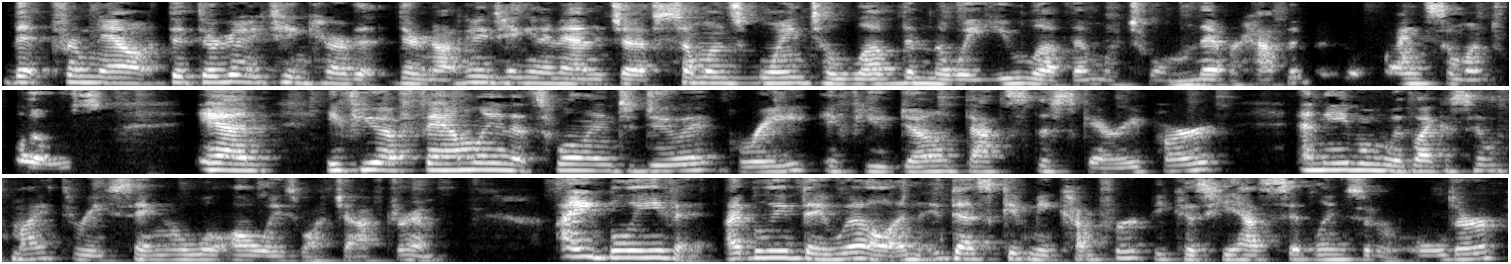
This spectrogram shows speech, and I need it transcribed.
that from now that they're going to be taken care of that they're not going to be taken advantage of someone's going to love them the way you love them which will never happen find someone close. And if you have family that's willing to do it great. If you don't that's the scary part. And even with like i said with my three saying oh we'll always watch after him. I believe it. I believe they will. And it does give me comfort because he has siblings that are older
